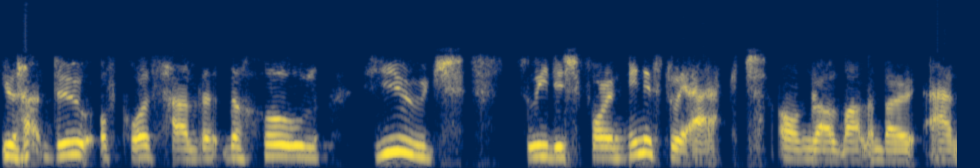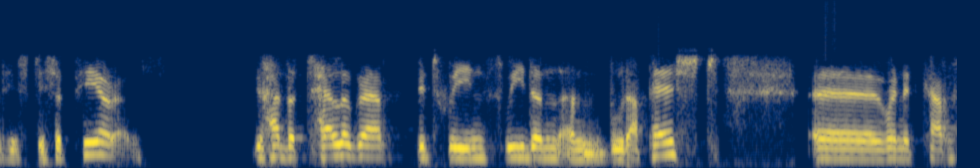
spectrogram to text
You do, of course, have the, the whole huge Swedish Foreign Ministry Act on Raoul Wallenberg and his disappearance. You had the telegrams between Sweden and Budapest uh, when it comes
